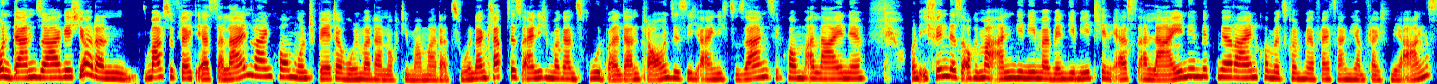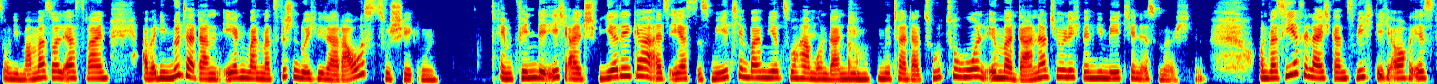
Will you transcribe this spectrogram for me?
Und dann sage ich, ja, dann magst du vielleicht erst allein reinkommen und später holen wir dann noch die Mama dazu. Und dann klappt es eigentlich immer ganz gut, weil dann trauen sie sich eigentlich zu sagen, sie kommen alleine. Und ich finde es auch immer angenehmer, wenn die Mädchen erst alleine mit mir reinkommen. Jetzt könnten wir vielleicht sagen, die haben vielleicht mehr Angst und die Mama soll erst rein. Aber die Mütter dann irgendwann mal zwischendurch wieder rauszuschicken, empfinde ich als schwieriger, als erstes Mädchen bei mir zu haben und dann die Mütter dazu zu holen. Immer dann natürlich, wenn die Mädchen es möchten. Und was hier vielleicht ganz wichtig auch ist,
